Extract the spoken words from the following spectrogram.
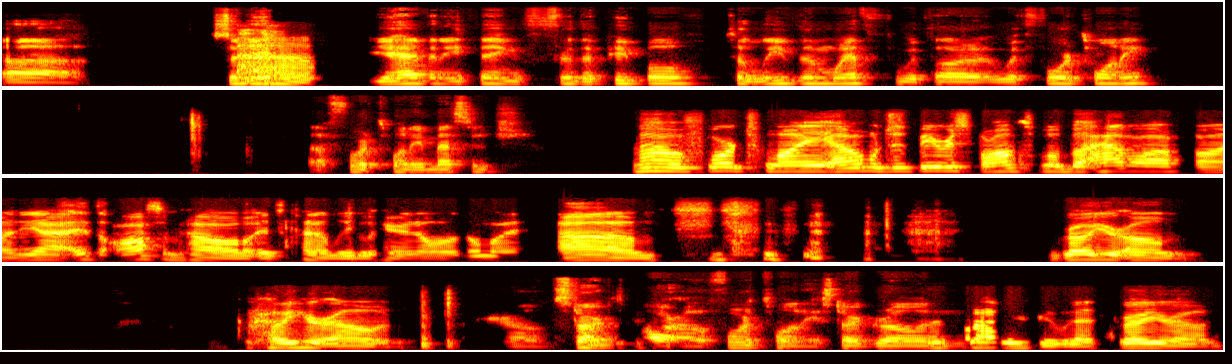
Uh, so do you, do you have anything for the people to leave them with with our with 420? A 420 message. no 420. I will just be responsible, but have a lot of fun. Yeah, it's awesome how it's kind of legal here in Illinois. Um, grow your own. Grow your own. Your own. Start tomorrow, 420. Start That's growing. what I do with. Grow your own.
